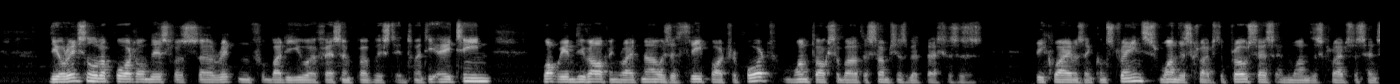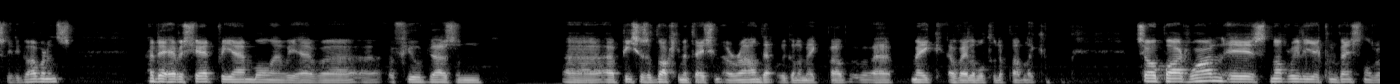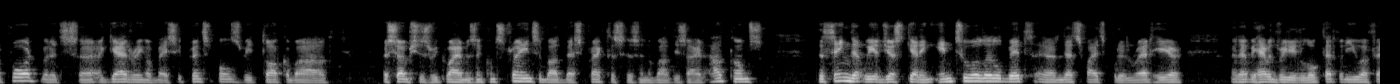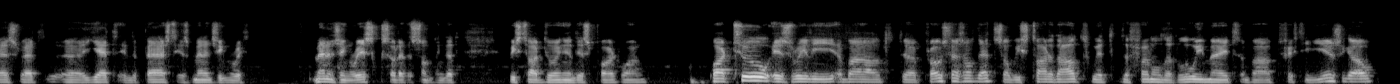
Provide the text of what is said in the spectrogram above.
The original report on this was uh, written for, by the UFS and published in 2018. What we're developing right now is a three-part report. One talks about assumptions, best practices, requirements, and constraints. One describes the process, and one describes essentially the governance. And they have a shared preamble, and we have a, a few dozen uh, pieces of documentation around that we're going to make uh, make available to the public. So part one is not really a conventional report, but it's uh, a gathering of basic principles. We talk about assumptions, requirements, and constraints, about best practices, and about desired outcomes. The thing that we are just getting into a little bit, and that's why it's put in red here, and that we haven't really looked at with UFS red, uh, yet in the past, is managing risk. Managing risk, so that is something that we start doing in this part one. Part two is really about the process of that. So we started out with the funnel that Louis made about 15 years ago.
